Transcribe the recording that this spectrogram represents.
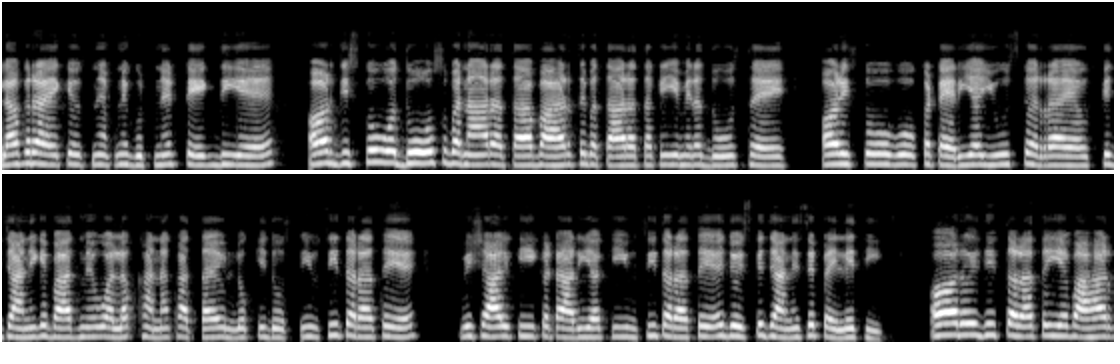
लग रहा है कि उसने अपने घुटने टेक दिए हैं। और जिसको वो दोस्त बना रहा था, बाहर से बता रहा था कि ये मेरा दोस्त है और इसको वो कटेरिया यूज़ कर रहा है। उसके जाने के बाद में वो अलग खाना खाता है। उन लोग की दोस्ती उसी तरह से है। विशाल की, कटारिया की उसी तरह से है जो इसके जाने से पहले थी। और जिस तरह से ये बाहर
